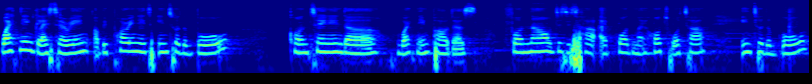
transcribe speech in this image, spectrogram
whitening glycerin. I'll be pouring it into the bowl containing the whitening powders. For now, this is how I poured my hot water into the bowl.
